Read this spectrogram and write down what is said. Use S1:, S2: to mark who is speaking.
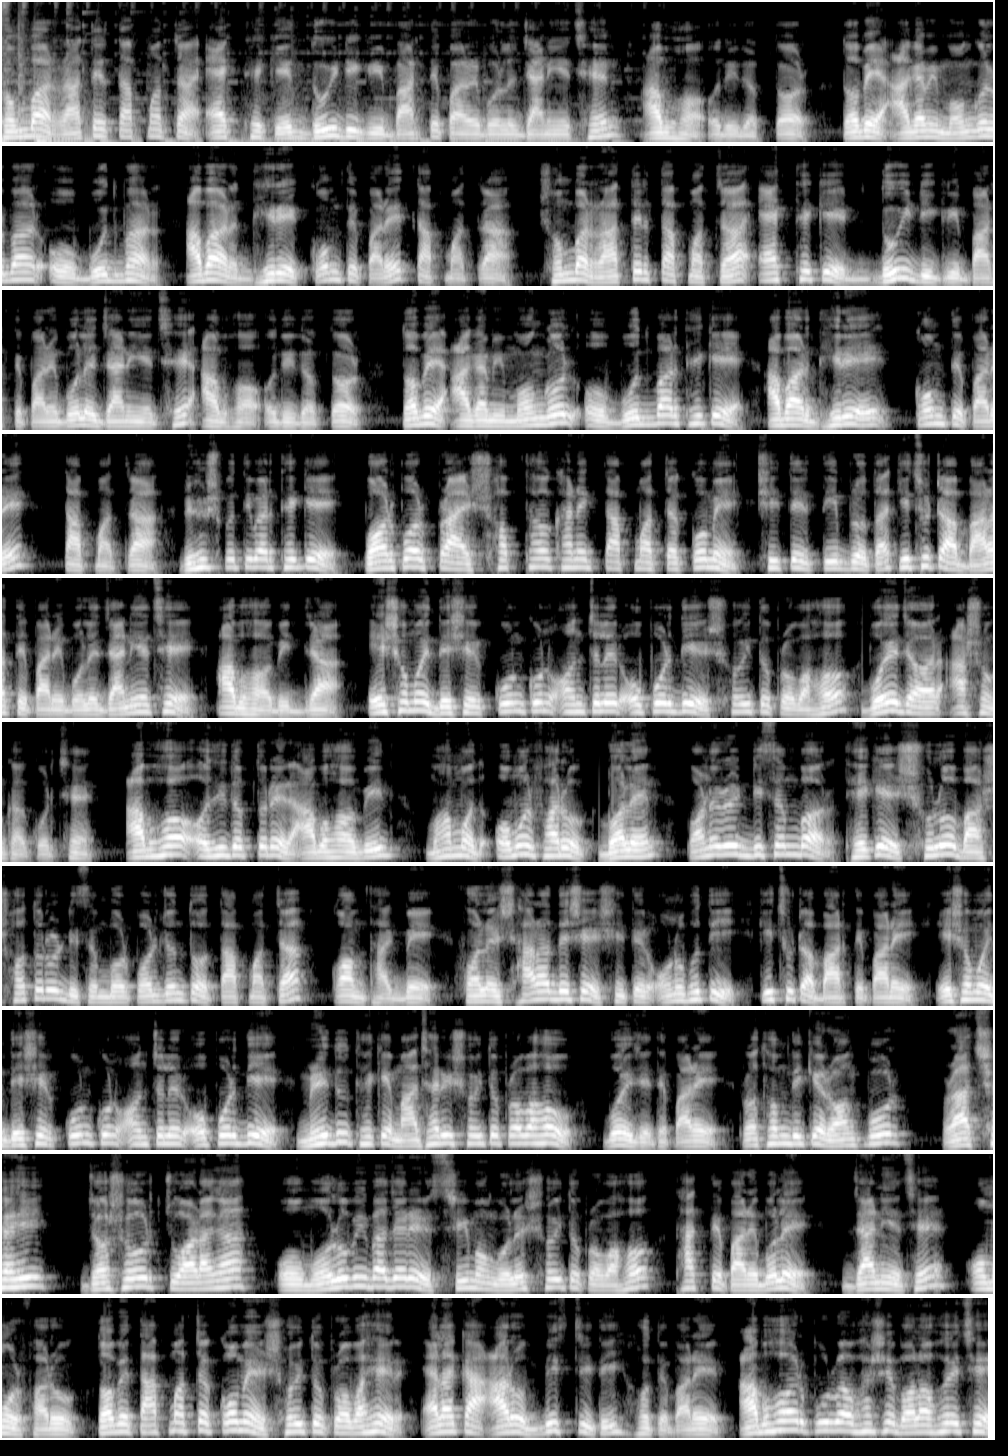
S1: সোমবার রাতের তাপমাত্রা এক থেকে দুই ডিগ্রি বাড়তে পারে বলে জানিয়েছেন আবহাওয়া অধিদপ্তর। তবে আগামী মঙ্গলবার ও বুধবার আবার ধীরে কমতে পারে তাপমাত্রা। সোমবার রাতের তাপমাত্রা এক থেকে দুই ডিগ্রি বাড়তে পারে বলে জানিয়েছে আবহাওয়া অধিদপ্তর। তবে আগামী মঙ্গল ও বুধবার থেকে আবার ধীরে কমতে পারে তাপমাত্রা। বৃহস্পতিবার থেকে পরপর প্রায় সপ্তাহখানেক তাপমাত্রা কমে শীতের তীব্রতা কিছুটা বাড়াতে পারে বলে জানিয়েছে আবহাওয়াবিদরা। এ সময় দেশের কোন কোন অঞ্চলের ওপর দিয়ে শৈত্যপ্রবাহ বয়ে যাওয়ার আশঙ্কা করছে। আবহাওয়া অধিদপ্তরের আবহাওয়াবিদ মোহাম্মদ ওমর ফারুক বলেন পনেরোই ডিসেম্বর থেকে ষোলো বা সতেরো ডিসেম্বর পর্যন্ত তাপমাত্রা কম থাকবে। ফলে সারা দেশে শীতের অনুভূতি কিছুটা বাড়তে পারে। এ সময় দেশের কোন কোন অঞ্চলের ওপর দিয়ে মৃদু থেকে মাঝারি শৈত্যপ্রবাহ বয়ে যেতে পারে। প্রথম দিকে রংপুর, রাজশাহী, যশোর, চুয়াডাঙ্গা ও মৌলভীবাজারের শ্রীমঙ্গলের শৈত্যপ্রবাহ থাকতে পারে বলে জানিয়েছে ওমর ফারুক। তবে তাপমাত্রা কমে শৈত্যপ্রবাহের এলাকা আরও বিস্তৃতি হতে পারে। আবহাওয়ার পূর্বাভাসে বলা হয়েছে,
